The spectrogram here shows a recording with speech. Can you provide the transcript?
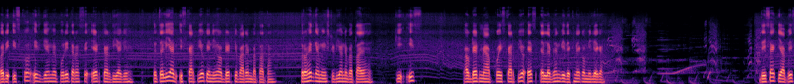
और इसको इस गेम में पूरी तरह से ऐड कर दिया गया है। तो चलिए अब स्कॉर्पियो के न्यू अपडेट के बारे में बताता हूँ। रोहित गेमिंग स्टूडियो ने बताया है कि इस अपडेट में आपको स्कॉर्पियो एस एलेवन भी देखने को मिलेगा। जैसा कि आप इस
